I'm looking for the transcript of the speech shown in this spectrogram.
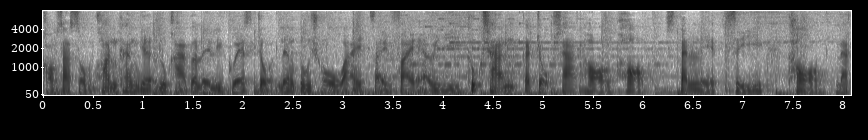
ของสะสมค่อนข้างเยอะลูกค้าก็เลยรีเควสโจทย์เรื่องตู้โชว์ไว้ใส่ไฟ LED ทุกชั้นกระจกชาทองขอบสแตนเลสสีทองนะ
